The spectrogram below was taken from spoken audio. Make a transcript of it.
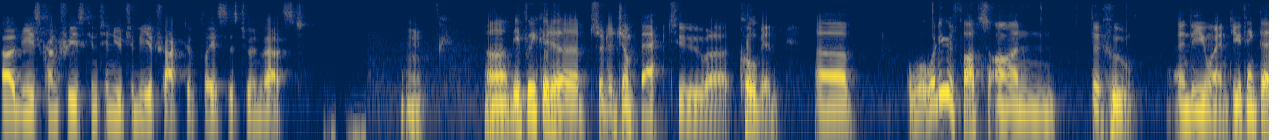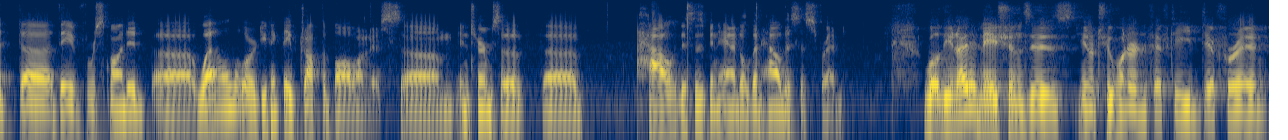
uh, these countries continue to be attractive places to invest. Mm. Uh, if we could uh, sort of jump back to uh, COVID, uh, what are your thoughts on the WHO and the UN? Do you think that uh, they've responded well, or do you think they've dropped the ball on this um, in terms of how this has been handled and how this has spread? Well, the United Nations is you know 250 different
